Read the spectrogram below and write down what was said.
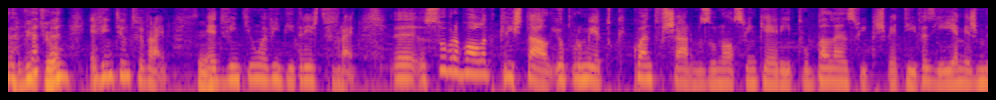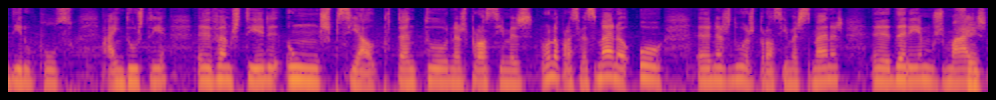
21? é 21 de fevereiro. Sim. É de 21 a 23 de fevereiro. Uh, sobre a bola de cristal, eu prometo que quando fecharmos o nosso inquérito Balanço e Perspectivas, e aí é mesmo medir o pulso à indústria, uh, vamos ter um especial. Portanto, nas próximas, ou na próxima semana, ou uh, nas duas próximas semanas, daremos mais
